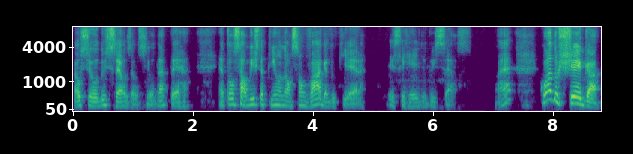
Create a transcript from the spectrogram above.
é o Senhor dos céus, é o Senhor da terra. Então, o salmista tinha uma noção vaga do que era esse reino dos céus. Né? Quando chega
